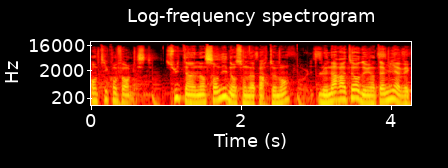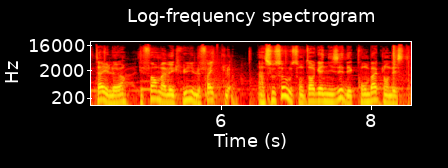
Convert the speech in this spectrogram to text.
anticonformiste. Suite à un incendie dans son appartement, le narrateur devient ami avec Tyler et forme avec lui le Fight Club, un sous-sol où sont organisés des combats clandestins.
